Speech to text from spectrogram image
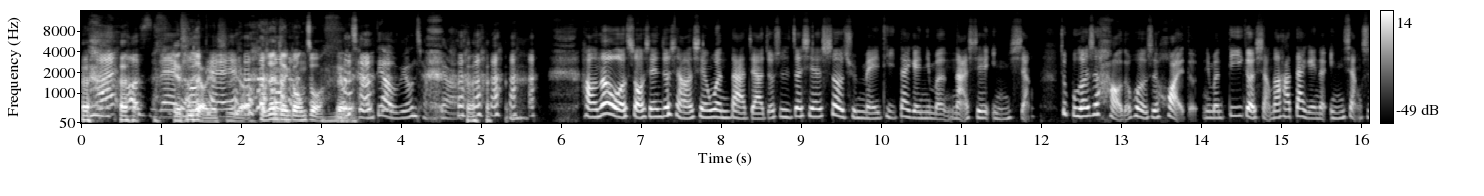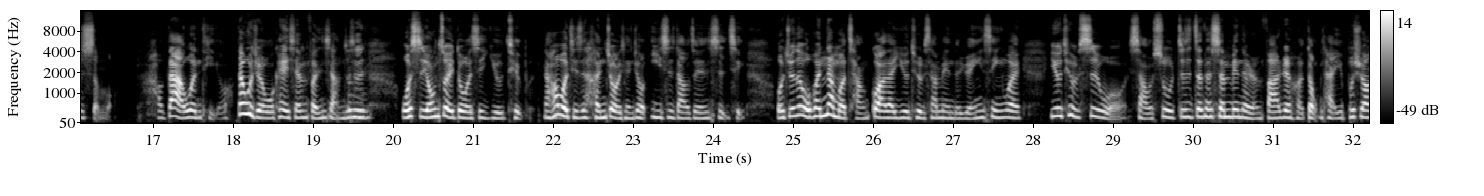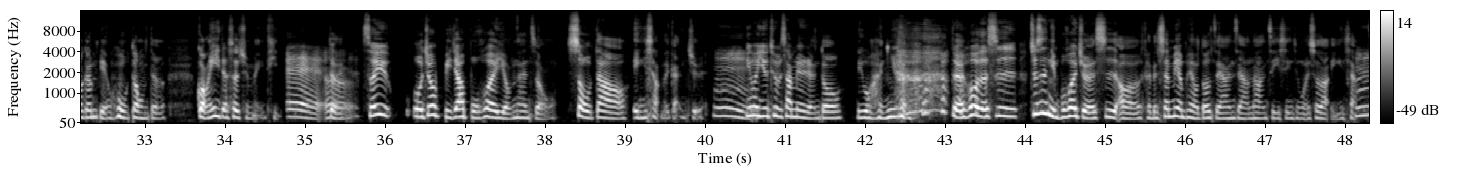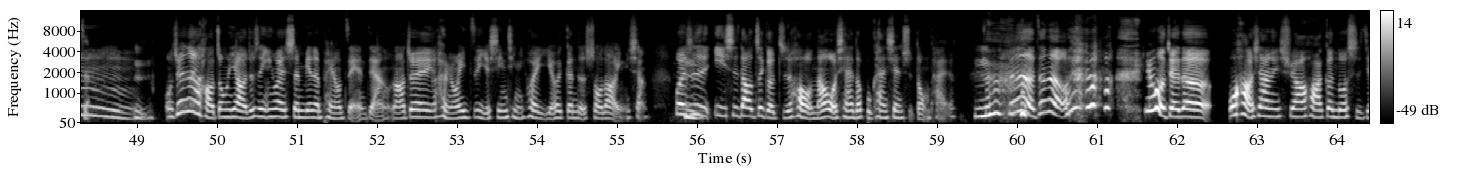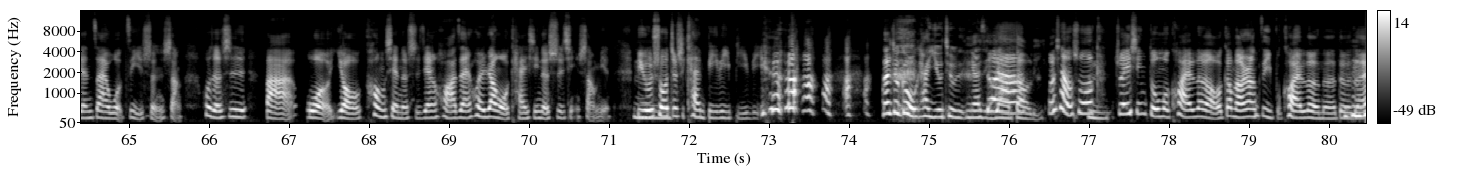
还有 Slack 也是有，也是有，很认真工作。不用强 调，不用强调。好，那我首先就想要先问大家，就是这些社群媒体带给你们哪些影响？就不论是好的或者是坏的，你们第一个想到它带给你的影响是什么？好大的问题哦！但我觉得我可以先分享，就是我使用最多的是 YouTube，然后我其实很久以前就意识到这件事情。我觉得我会那么常挂在 YouTube 上面的原因，是因为 YouTube 是我少数就是真的身边的人发任何动态也不需要跟别人互动的广义的社群媒体。哎，对，所以。我就比较不会有那种受到影响的感觉，嗯，因为 YouTube 上面的人都离我很远，对，或者是就是你不会觉得是哦，可能身边的朋友都怎样怎样，让你自己心情会受到影响，这样，嗯嗯，我觉得那个好重要，就是因为身边的朋友怎样怎样，然后就会很容易自己的心情会也会跟着受到影响，或者是意识到这个之后，然后我现在都不看现实动态了，嗯、真的真的，因为我觉得。我好像需要花更多时间在我自己身上，或者是把我有空闲的时间花在会让我开心的事情上面，比如说就是看哔哩哔哩。那就跟我看 YouTube 应该是一样的道理。啊、我想说，追星多么快乐啊！我干嘛要让自己不快乐呢？对不对？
